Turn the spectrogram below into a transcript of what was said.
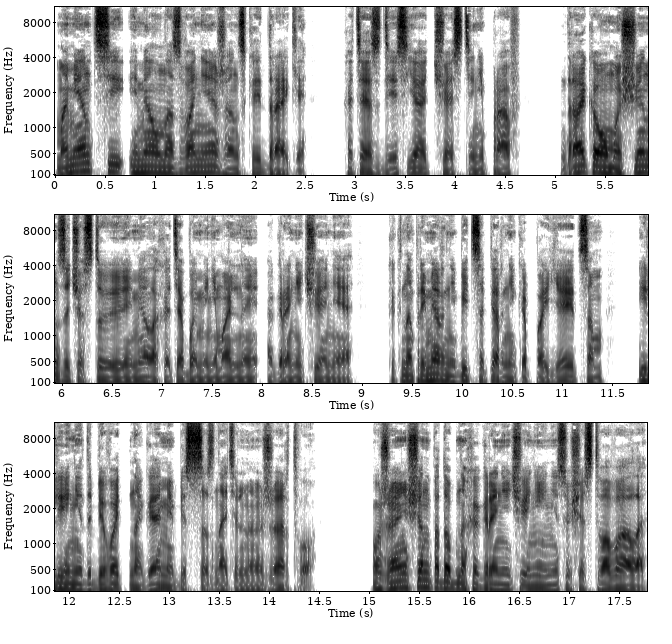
Момент сей имел название женской драки, хотя здесь я отчасти не прав. Драка у мужчин зачастую имела хотя бы минимальные ограничения, как, например, не бить соперника по яйцам или не добивать ногами бессознательную жертву. У женщин подобных ограничений не существовало.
